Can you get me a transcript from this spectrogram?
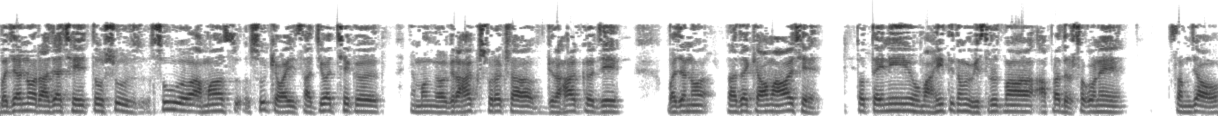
બજારનો રાજા છે? તો શું શું આમાં શું કહેવાય? સાચી વાત છે કે એમાં ગ્રાહક સુરક્ષા, ગ્રાહક જે બજારનો રાજા કહેવામાં આવે છે, તો તેની માહિતી તમે વિસ્તૃતમાં આપણા દર્શકોને સમજાવો.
